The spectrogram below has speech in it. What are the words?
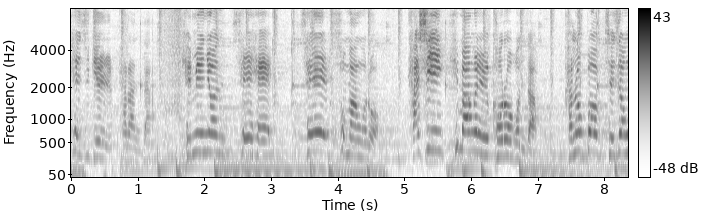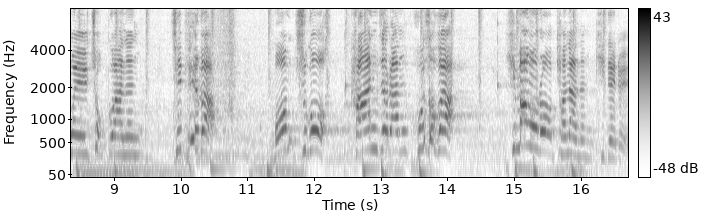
해주길 바란다. 개면년 새해 새 소망으로 다시 희망을 걸어본다. 간호법 제정을 촉구하는 집회가 멈추고 변하는 기대를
